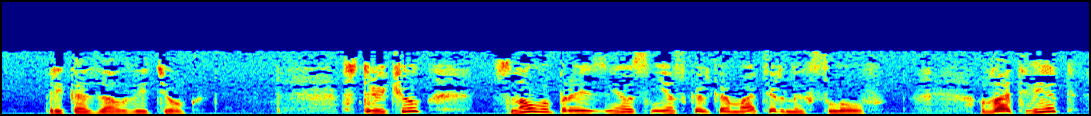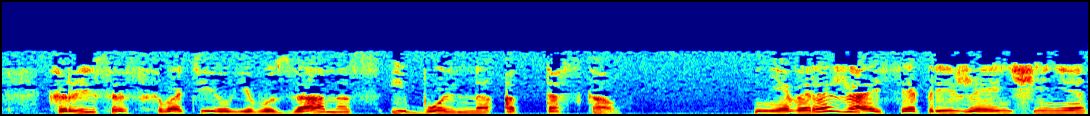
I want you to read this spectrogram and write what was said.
— приказал Витек. Стрючок снова произнес несколько матерных слов. В ответ крыса схватил его за нос и больно оттаскал. «Не выражайся при женщине!»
